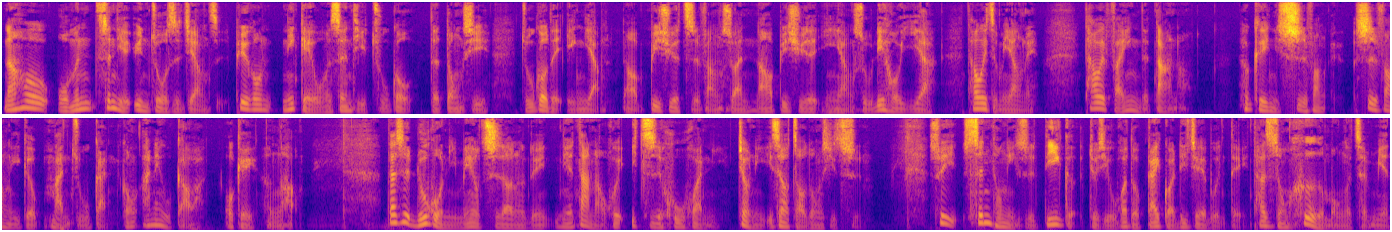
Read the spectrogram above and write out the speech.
然后我们身体的运作是这样子。譬如说，你给我们身体足够的东西，足够的营养，然后必须的脂肪酸，然后必须的营养素，立后一啊，它会怎么样呢？它会反映你的大脑，会给你释放释放一个满足感，讲安内有高啊，OK，很好。但是如果你没有吃到那个东西，你的大脑会一直呼唤你，叫你一直要找东西吃。所以生酮饮食第一个就是我都该管理这些问题，它是从荷尔蒙的层面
